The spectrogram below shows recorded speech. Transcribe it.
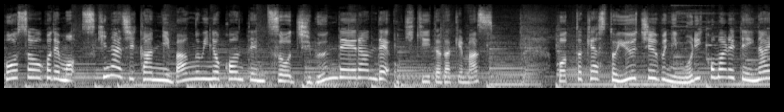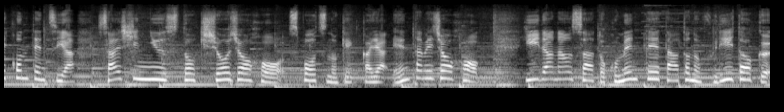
放送後でも好きな時間に番組のコンテンツを自分で選んでお聞きいただけます。ポッドキャスト YouTube に盛り込まれていないコンテンツや最新ニュースと気象情報スポーツの結果やエンタメ情報。飯田アナウンサーとコメンテーターとのフリートーク。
